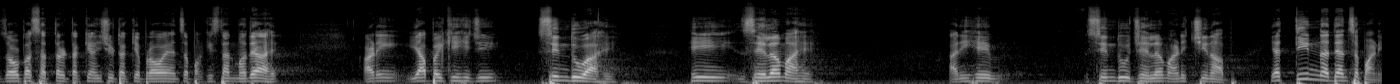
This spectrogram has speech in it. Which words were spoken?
जवळपास सत्तर टक्के ऐंशी टक्के प्रवाह यांचा पाकिस्तानमध्ये आहे. आणि यापैकी ही जी सिंधू आहे ही झेलम आहे. आणि हे सिंधू झेलम आणि चिनाब या तीन नद्यांचं पाणी.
